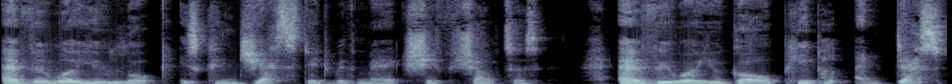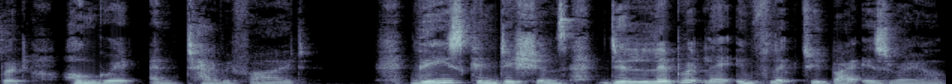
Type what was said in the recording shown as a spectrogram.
Everywhere you look is congested with makeshift shelters. Everywhere you go, people are desperate, hungry, and terrified. These conditions, deliberately inflicted by Israel,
